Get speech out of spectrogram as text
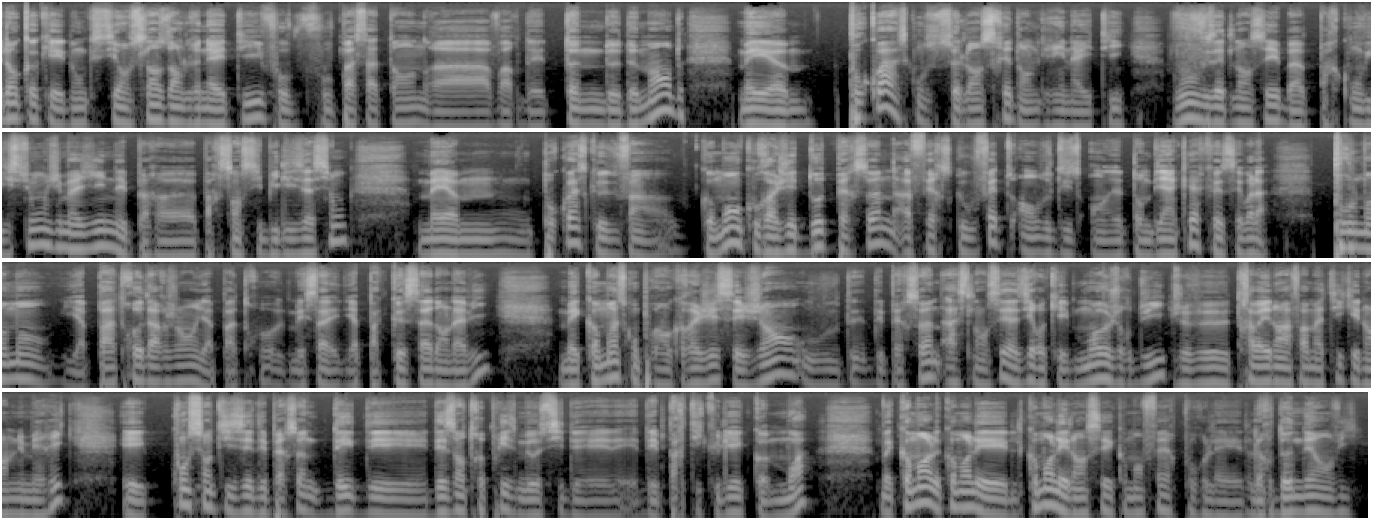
Donc, ok, donc si on se lance dans le Green IT, il faut, faut, pas s'attendre à avoir des tonnes de demandes, mais euh, pourquoi est-ce qu'on se lancerait dans le Green IT Vous, vous êtes lancé bah, par conviction, j'imagine, et par, euh, sensibilisation. Mais euh, pourquoi est-ce que, enfin, comment encourager d'autres personnes à faire ce que vous faites en, en étant bien clair que c'est voilà, pour le moment, il n'y a pas trop d'argent, il n'y a pas trop, mais ça, il n'y a pas que ça dans la vie. Mais comment est-ce qu'on pourrait encourager ces gens ou des personnes à se lancer, à se dire, ok, moi aujourd'hui, je veux travailler dans l'informatique et dans le numérique et conscientiser des personnes, des, entreprises, mais aussi des, des, particuliers comme moi. Mais comment, comment les, comment les lancer, comment faire pour les leur donner envie?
